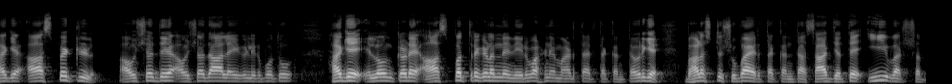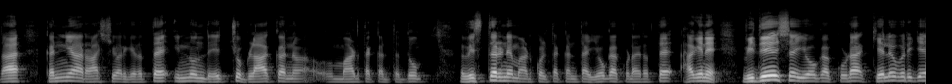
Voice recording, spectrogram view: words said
ಹಾಗೆ ಹಾಸ್ಪಿಟ್ಲ್ ಔಷಧಿ, ಔಷಧಾಲಯಗಳಿರ್ಬೋದು, ಹಾಗೆ ಎಲ್ಲೊಂದು ಕಡೆ ಆಸ್ಪತ್ರೆಗಳನ್ನೇ ನಿರ್ವಹಣೆ ಮಾಡ್ತಾ ಇರ್ತಕ್ಕಂಥವ್ರಿಗೆ ಬಹಳಷ್ಟು ಶುಭ ಇರತಕ್ಕಂಥ ಸಾಧ್ಯತೆ ಈ ವರ್ಷದ ಕನ್ಯಾ ರಾಶಿಯವರಿಗಿರುತ್ತೆ. ಇನ್ನೊಂದು ಹೆಚ್ಚು ಬ್ಲಾಕನ್ನು ಮಾಡ್ತಕ್ಕಂಥದ್ದು, ವಿಸ್ತರಣೆ ಮಾಡ್ಕೊಳ್ತಕ್ಕಂಥ ಯೋಗ ಕೂಡ ಇರುತ್ತೆ. ಹಾಗೆಯೇ ವಿದೇಶ ಯೋಗ ಕೂಡ ಕೆಲವರಿಗೆ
